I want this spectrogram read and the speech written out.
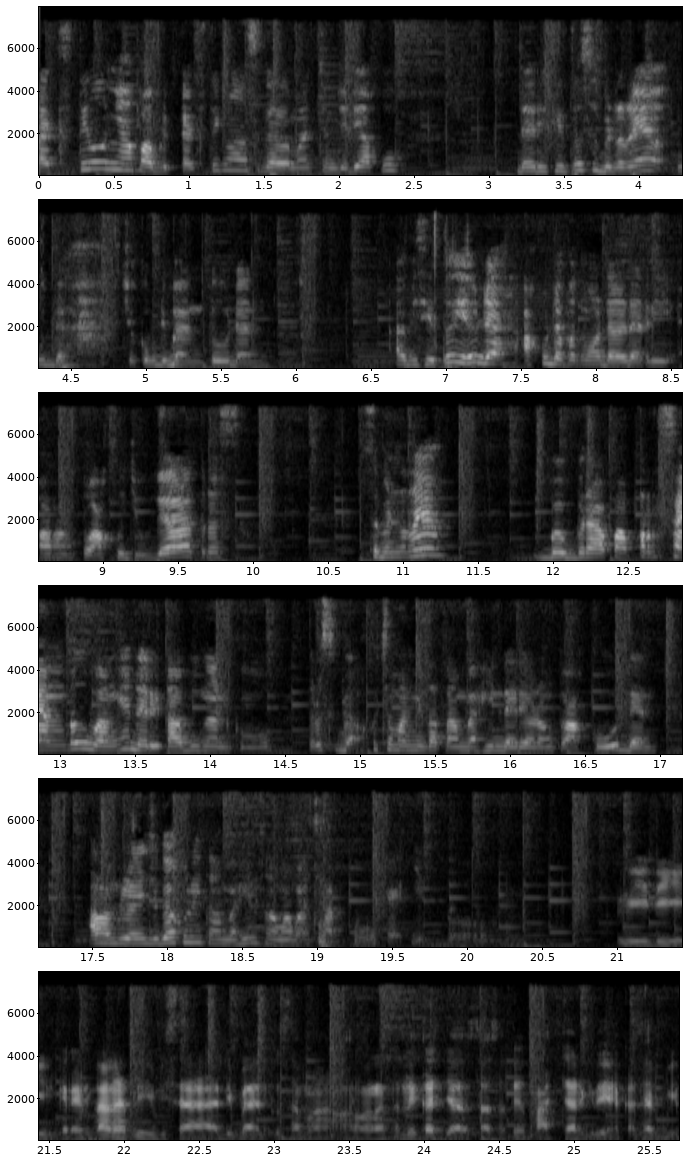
tekstilnya pabrik tekstilnya segala macam jadi aku dari situ sebenarnya udah cukup dibantu dan abis itu ya udah aku dapat modal dari orang tua aku juga terus sebenarnya beberapa persen tuh uangnya dari tabunganku terus aku cuma minta tambahin dari orang tua aku dan alhamdulillah juga aku ditambahin sama pacarku kayak gitu Widih, keren banget nih bisa dibantu sama orang-orang terdekat ya, salah satunya pacar gitu ya Kak Sabil.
